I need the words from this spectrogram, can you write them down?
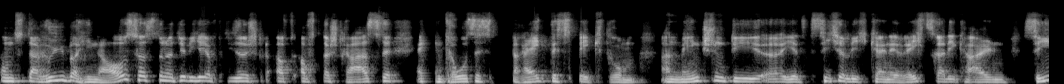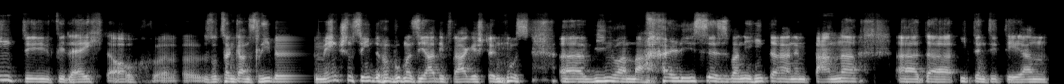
Und darüber hinaus hast du natürlich auf, dieser, auf, auf der Straße ein großes, breites Spektrum an Menschen, die äh, jetzt sicherlich keine Rechtsradikalen sind, die vielleicht auch äh, sozusagen ganz liebe Menschen sind, wo man sich ja die Frage stellen muss, wie normal ist es, wenn ich hinter einem Banner der Identitären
